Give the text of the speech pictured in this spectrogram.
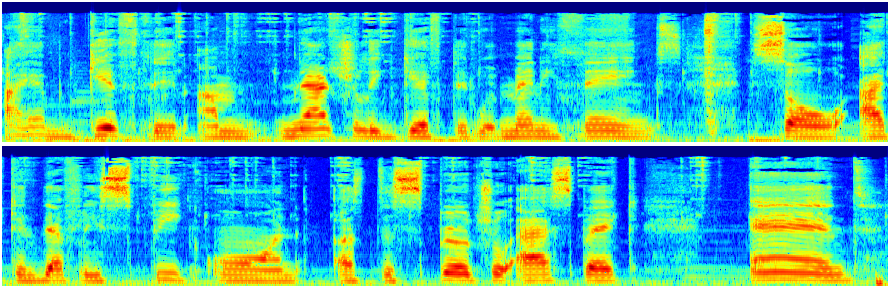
I am gifted. I'm naturally gifted with many things, so I can definitely speak on uh, the spiritual aspect and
